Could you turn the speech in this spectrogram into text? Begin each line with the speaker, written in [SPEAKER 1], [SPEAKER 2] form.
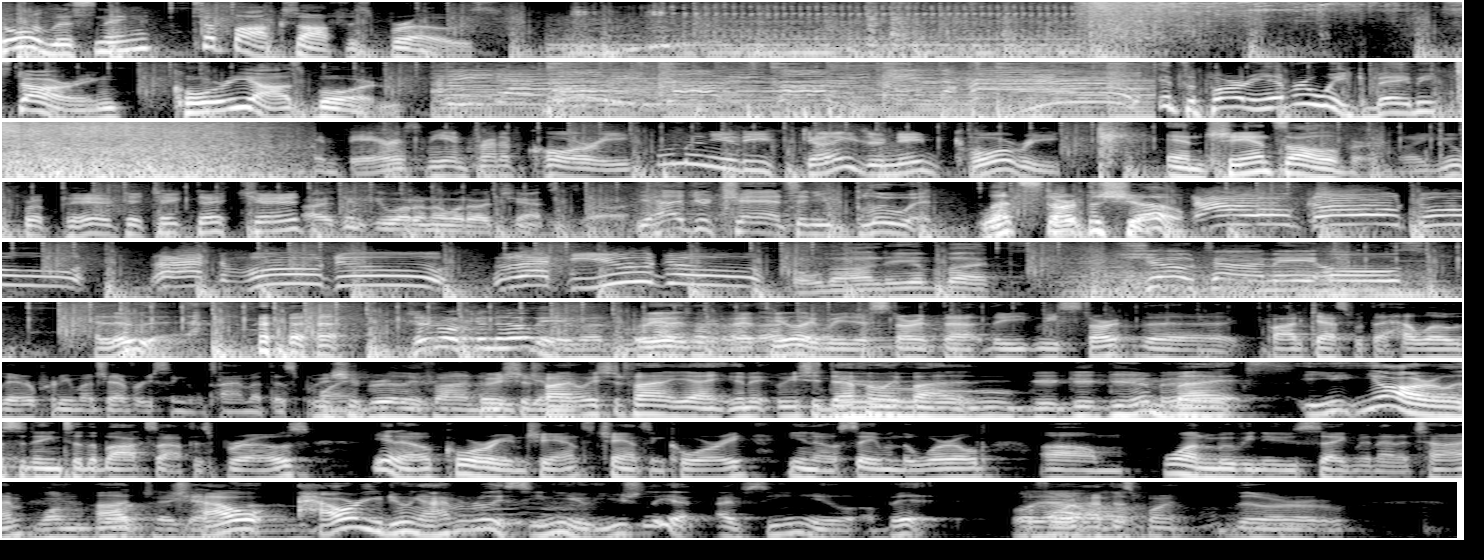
[SPEAKER 1] You're listening to Box Office Bros. Starring Corey Osborne. It's a party every week, baby.
[SPEAKER 2] Embarrass me in front of Corey.
[SPEAKER 3] How many of these guys are named Corey?
[SPEAKER 1] And Chance Oliver.
[SPEAKER 3] Are you prepared to take that chance?
[SPEAKER 4] I think you ought to know what our chances are.
[SPEAKER 5] You had your chance and you blew it.
[SPEAKER 1] Let's start the show.
[SPEAKER 3] Now go do that voodoo that you do.
[SPEAKER 6] Hold on to your butts.
[SPEAKER 7] Showtime, a-holes.
[SPEAKER 8] Hello there.
[SPEAKER 7] General Kenobi, but we're
[SPEAKER 8] We,
[SPEAKER 7] not talking
[SPEAKER 8] I
[SPEAKER 7] about
[SPEAKER 8] feel
[SPEAKER 7] that.
[SPEAKER 8] like we just start that. The, we start the podcast with a hello there pretty much every single time at this point.
[SPEAKER 7] we should really find. a
[SPEAKER 8] We should
[SPEAKER 7] gimmick.
[SPEAKER 8] find. We should find. Yeah, we should definitely find.
[SPEAKER 7] New g- g-
[SPEAKER 8] But y- y'all are listening to the Box Office Bros. You know, Corey and Chance, Chance and Corey. You know, saving the world. Um, one movie news segment at a time.
[SPEAKER 7] One
[SPEAKER 8] Uh,
[SPEAKER 7] poor take at a
[SPEAKER 8] how
[SPEAKER 7] time.
[SPEAKER 8] how are you doing? I haven't really seen you. Usually, I've seen you a bit.
[SPEAKER 7] Well,
[SPEAKER 8] before,
[SPEAKER 7] yeah,
[SPEAKER 8] at this point, the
